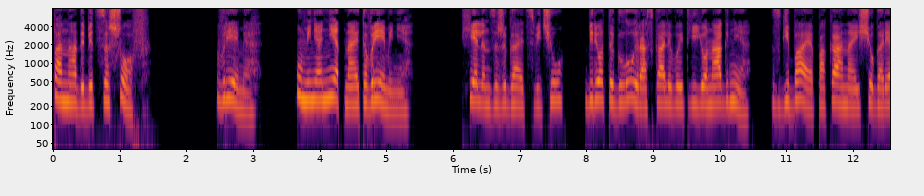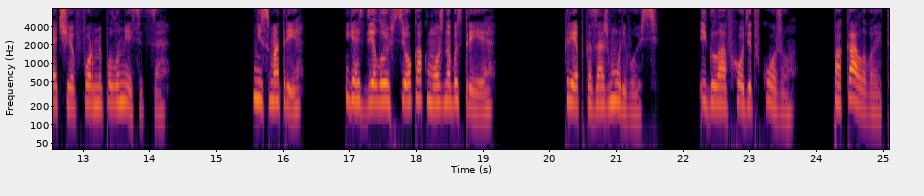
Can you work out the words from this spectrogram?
«Понадобится шов. Время. У меня нет на это времени. Хелен зажигает свечу, берет иглу и раскаливает ее на огне, сгибая, пока она еще горячая в форме полумесяца. «Не смотри. Я сделаю все как можно быстрее». Крепко зажмуриваюсь. Игла входит в кожу. Покалывает.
